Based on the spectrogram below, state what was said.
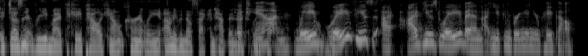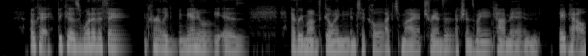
it doesn't read my PayPal account currently. I don't even know if that can happen. It actually, can. Wave, oh, Wave use. I, I've used Wave, and you can bring in your PayPal. Okay, because one of the things I'm currently doing manually is every month going in to collect my transactions, my income in PayPal,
